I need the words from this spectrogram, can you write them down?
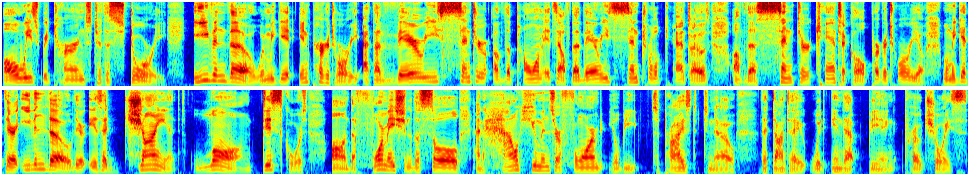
always returns to the story, even though when we get in purgatory, at the very center of the poem itself, the very central cantos of the center canticle, Purgatorio, when we get there, even though there is a giant, long discourse on the formation of the soul and how humans are formed, you'll be surprised to know that Dante would end up being pro choice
